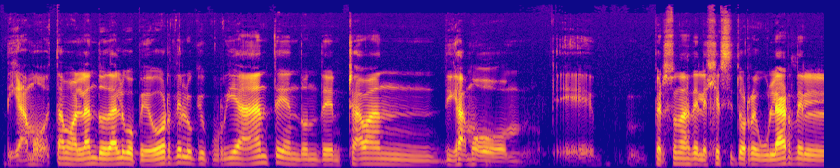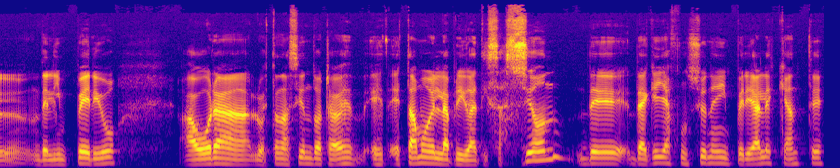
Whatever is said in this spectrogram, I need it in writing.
digamos, estamos hablando de algo peor de lo que ocurría antes, en donde entraban, digamos, eh, personas del ejército regular del, del imperio ahora lo están haciendo a través, estamos en la privatización de, aquellas funciones imperiales que antes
